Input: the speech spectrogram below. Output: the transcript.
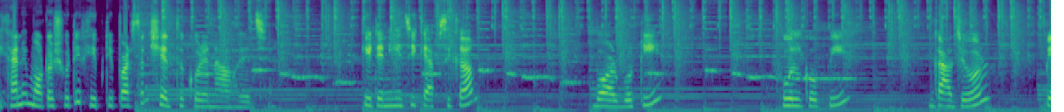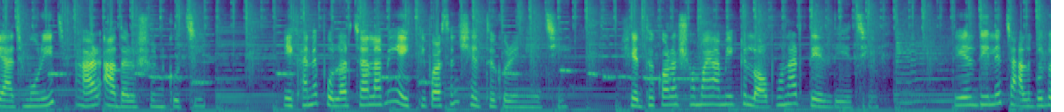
এখানে মটরশুঁটি ফিফটি পার্সেন্ট সেদ্ধ করে নেওয়া হয়েছে। কেটে নিয়েছি ক্যাপসিকাম, বরবটি, ফুলকপি, গাজর, পেঁয়াজ মরিচ আর আদা রসুন কুচি। এখানে পোলার চাল আমি এইটটি পার্সেন্ট সেদ্ধ করে নিয়েছি। সেদ্ধ করার সময় আমি একটু লবণ আর তেল দিয়েছি। তেল দিলে চালগুলো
